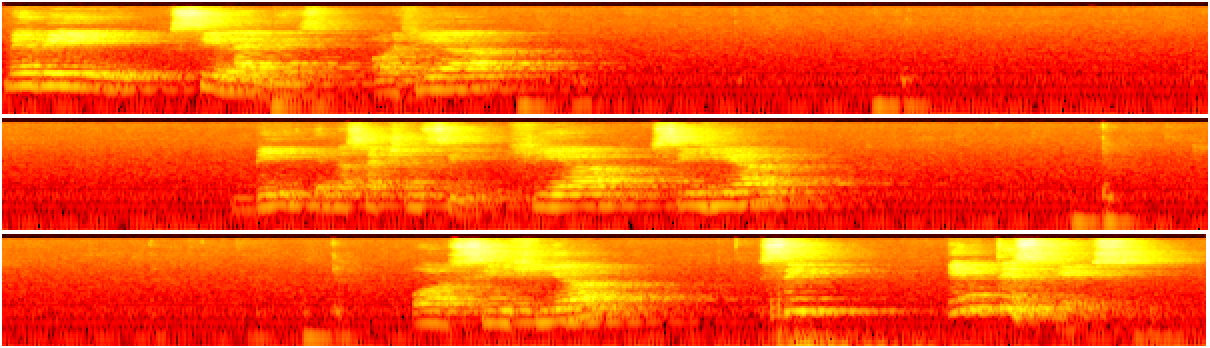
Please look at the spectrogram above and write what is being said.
Maybe C like this or here B intersection C. Here, C here or C here. See, in this case,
